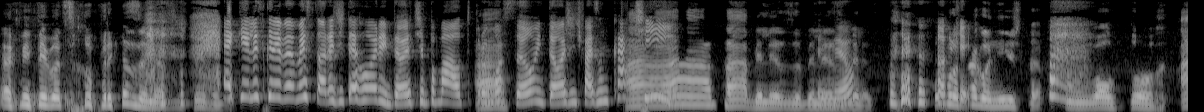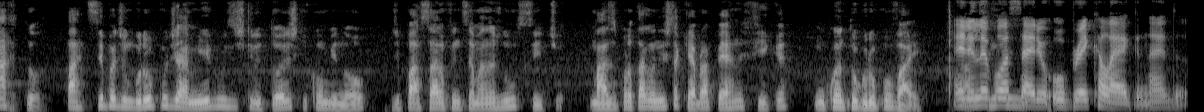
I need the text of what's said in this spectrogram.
É que me pegou de surpresa, né? Assustei, mano. É que ele escreveu uma história de terror, então é tipo uma autopromoção, então a gente faz um catim. Ah, tá, beleza, beleza, Entendeu? beleza. O protagonista, o autor Arthur, participa de um grupo de amigos escritores que combinou de passar um fim de semana num sítio. Mas o protagonista quebra a perna e fica enquanto o grupo vai. Ele Assim- levou a sério o break a leg, né? do-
